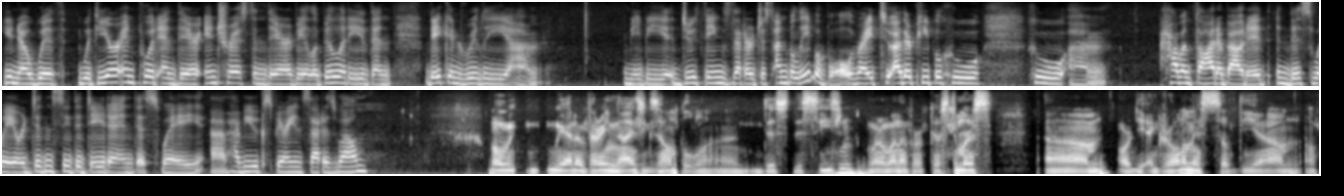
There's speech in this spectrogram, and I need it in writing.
you know with with your input and their interest and their availability then they can really um, maybe do things that are just unbelievable, right? To other people who who um, haven't thought about it in this way or didn't see the data in this way. Uh, have you experienced that as well? Well, we, had a very nice example uh, this this season where one of our customers um, or the agronomists of the um, of,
